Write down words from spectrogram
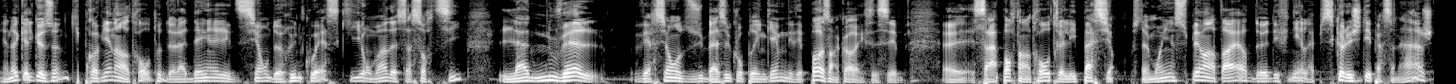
Il y en a quelques-unes qui proviennent entre autres de la dernière édition de RuneQuest, qui, au moment de sa sortie, la nouvelle version du Role Playing Game n'était pas encore accessible. Euh, ça apporte entre autres les passions. C'est un moyen supplémentaire de définir la psychologie des personnages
